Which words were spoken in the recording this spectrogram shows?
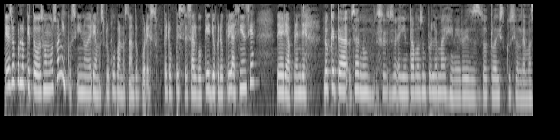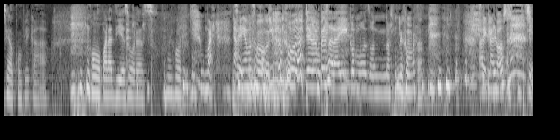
eso por lo que todos somos únicos y no deberíamos preocuparnos tanto por eso. Pero pues es algo que yo creo que la ciencia debería aprender. Lo que te, o sea, no, ahí entramos en un problema de género y es otra discusión demasiado complicada, como para 10 horas, mejor. Bueno, cambiemos Sí, un poquito. ya va a empezar ahí como son, no, calma. Sí.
